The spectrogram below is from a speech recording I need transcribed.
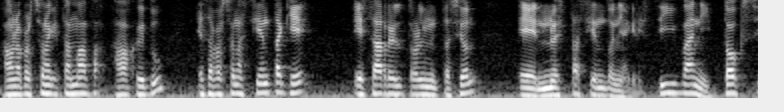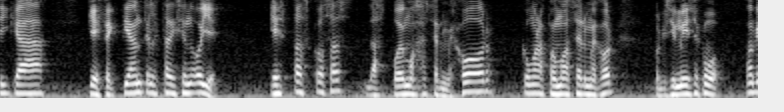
a una persona que está más abajo que tú, esa persona sienta que esa retroalimentación eh, no está siendo ni agresiva ni tóxica, que efectivamente le está diciendo, oye, estas cosas las podemos hacer mejor, ¿cómo las podemos hacer mejor? Porque si me dices como, ok,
